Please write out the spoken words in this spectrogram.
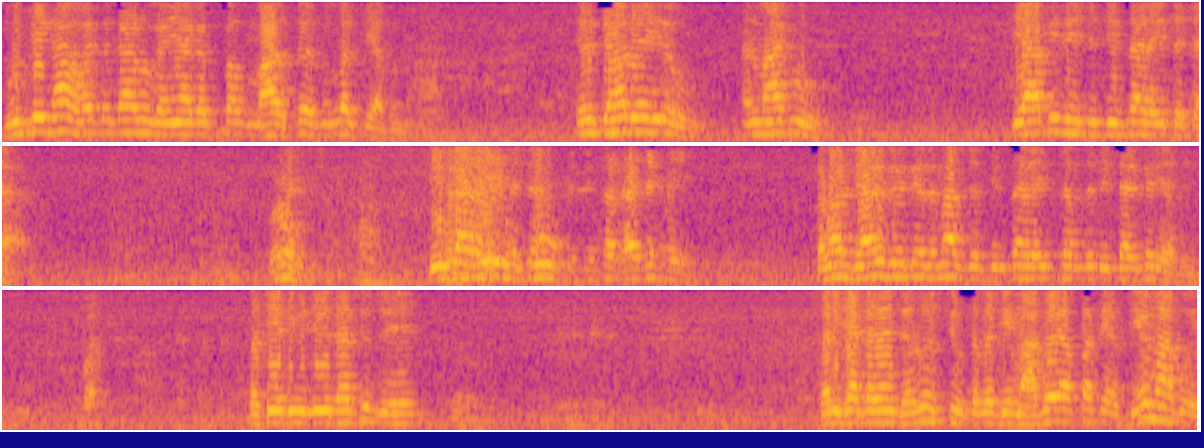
બુદ્ધિ ના હોય તો ગાળું કે અહીંયા આગળ માલ છે મળશે આપણને. એટલે ત્યાં બે રહેવું અને માગવું એ આપી દે છે ચિંતા રહી તો ચા બરોબર ચિંતા રહી ચિંતા થાય છે કે નહીં? તમારે જયારે જોયું ત્યારે તમારે ચિંતા રહી તમને બિચાર કરી આપીશું પછી એથી બીજી વધારે શું જોઈએ? પરીક્ષા કરવાની જરૂર શું? તમે જે માગો એ આપવા તૈયાર જે માગો એ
